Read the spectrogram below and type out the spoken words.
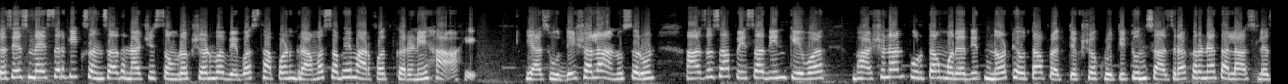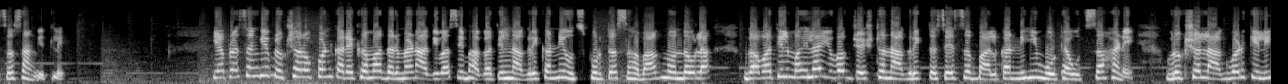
तसेच नैसर्गिक संसाधनाचे संरक्षण व व्यवस्थापन ग्रामसभेमार्फत करणे हा आहे. याच उद्देशाला अनुसरून आजचा पेसा दिन केवळ भाषणांपुरता मर्यादित न ठेवता प्रत्यक्ष कृतीतून साजरा करण्यात आला असल्याचं सांगितले. या प्रसंगी वृक्षारोपण कार्यक्रमादरम्यान आदिवासी भागातील नागरिकांनी उत्स्फूर्त सहभाग नोंदवला. गावातील महिला युवक ज्येष्ठ नागरिक तसेच बालकांनीही मोठ्या उत्साहाने वृक्ष लागवड केली.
